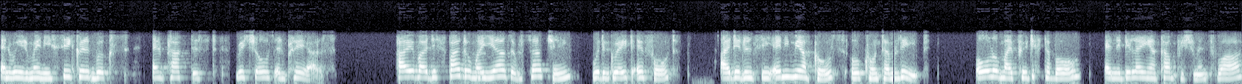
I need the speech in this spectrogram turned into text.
and read many secret books and practiced rituals and prayers. However, despite all my years of searching with great effort, I didn't see any miracles or quantum leap. All of my predictable and delaying accomplishments were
